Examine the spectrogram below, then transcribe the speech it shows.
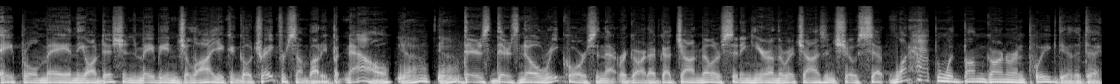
April, May, and the auditions, maybe in July you can go trade for somebody. But now, yeah, yeah. there's there's no recourse in that regard. I've got Jon Miller sitting here on the Rich Eisen show set. What happened with Bumgarner and Puig the other day?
